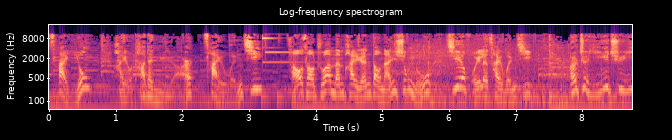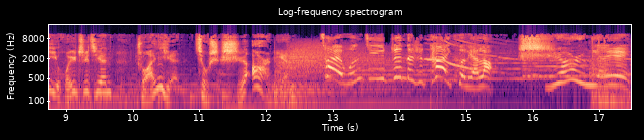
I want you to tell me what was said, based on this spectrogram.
蔡邕，还有他的女儿蔡文姬。曹操专门派人到南匈奴接回了蔡文姬，而这一去一回之间。转眼就是十二年，蔡文姬真的是太可怜了。十二年哎，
